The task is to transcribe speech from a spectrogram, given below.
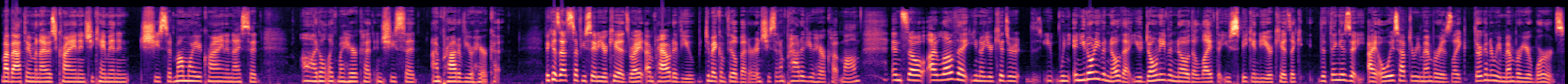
my bathroom and I was crying, and she came in and she said, "Mom, why are you crying?" And I said, "Oh, I don't like my haircut," and she said, "I'm proud of your haircut." Because that's stuff you say to your kids, right? I'm proud of you to make them feel better. And she said, "I'm proud of your haircut, mom." And so I love that you know your kids are you, when and you don't even know that you don't even know the life that you speak into your kids. Like the thing is that I always have to remember is like they're going to remember your words.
